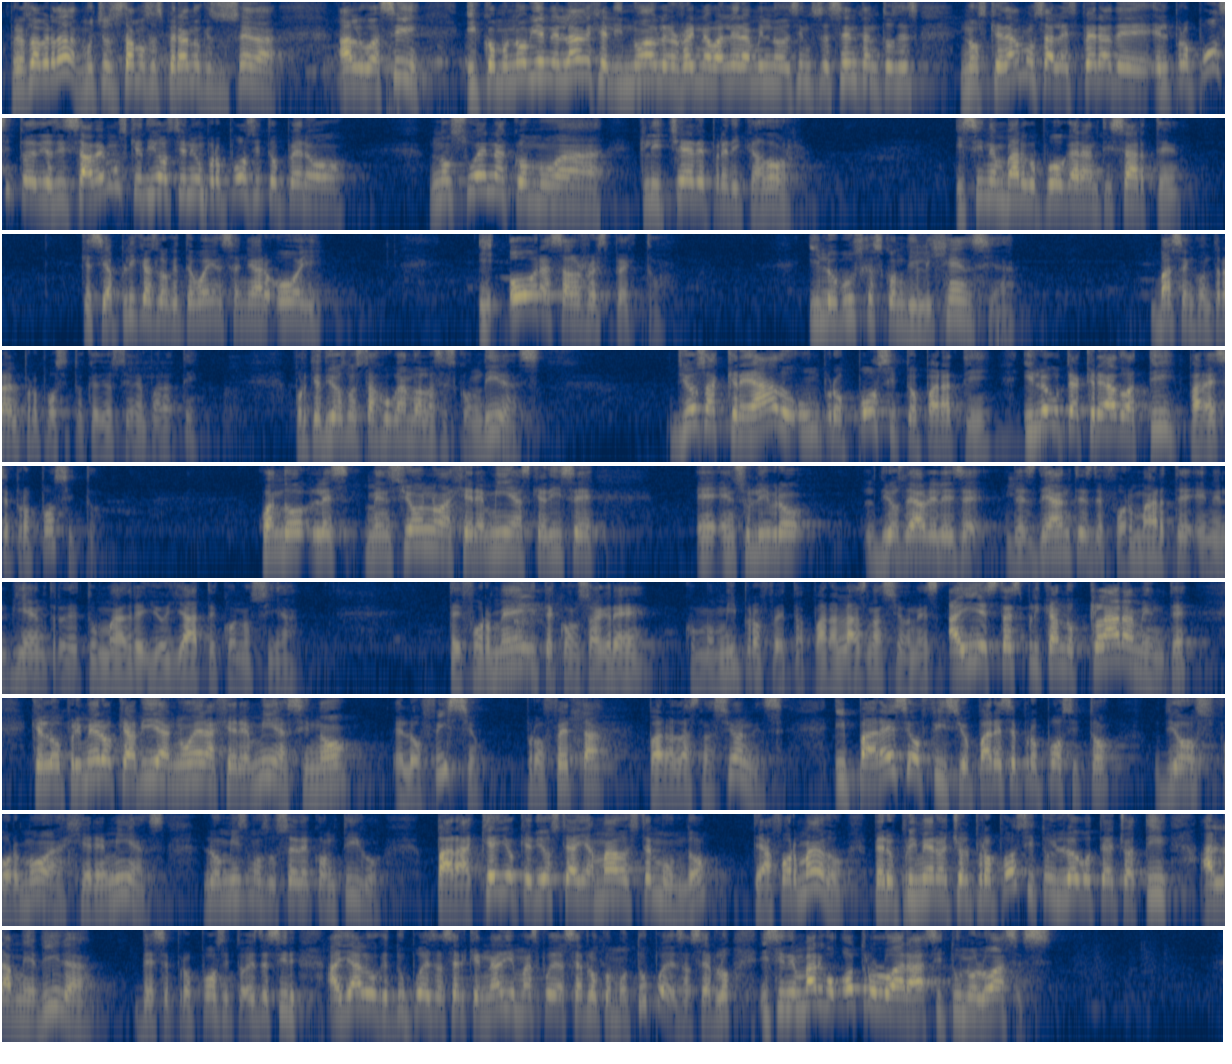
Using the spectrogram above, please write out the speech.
Pero es la verdad, muchos estamos esperando que suceda algo así. Y como no viene el ángel y no habla en Reina Valera 1960, entonces nos quedamos a la espera del propósito de Dios. Y sabemos que Dios tiene un propósito, pero no suena como a cliché de predicador. Y sin embargo puedo garantizarte que si aplicas lo que te voy a enseñar hoy y oras al respecto y lo buscas con diligencia, vas a encontrar el propósito que Dios tiene para ti. Porque Dios no está jugando a las escondidas. Dios ha creado un propósito para ti y luego te ha creado a ti para ese propósito. Cuando les menciono a Jeremías que dice eh, en su libro, Dios le habla y le dice, desde antes de formarte en el vientre de tu madre, yo ya te conocía. Te formé y te consagré como mi profeta para las naciones. Ahí está explicando claramente que lo primero que había no era Jeremías, sino el oficio, profeta para las naciones. Y para ese oficio, para ese propósito, Dios formó a Jeremías. Lo mismo sucede contigo. Para aquello que Dios te ha llamado a este mundo, te ha formado. Pero primero ha hecho el propósito y luego te ha hecho a ti a la medida de ese propósito. Es decir, hay algo que tú puedes hacer que nadie más puede hacerlo como tú puedes hacerlo y sin embargo otro lo hará si tú no lo haces.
